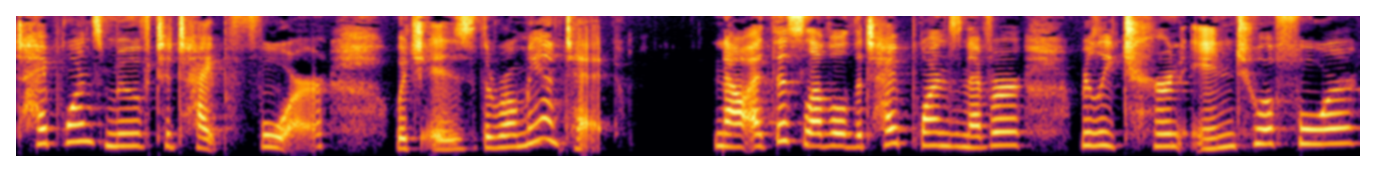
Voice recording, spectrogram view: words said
type 1s move to type 4, which is the romantic. Now, at this level, the type 1s never really turn into a 4,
